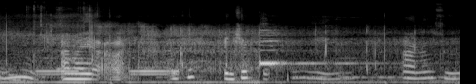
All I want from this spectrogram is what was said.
อืมอะไรอะโอเคเป็นแค่กดผู้หญิงอ่านหนังสือ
